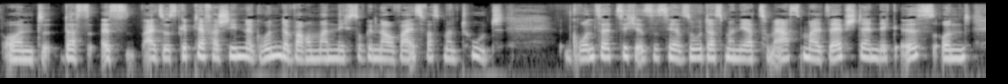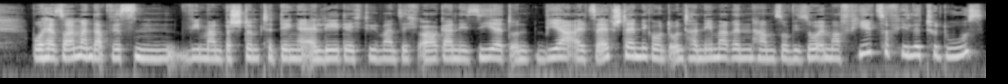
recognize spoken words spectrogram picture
und das ist, also es gibt ja verschiedene Gründe, warum man nicht so genau weiß, was man tut. Grundsätzlich ist es ja so, dass man ja zum ersten Mal selbstständig ist und woher soll man da wissen, wie man bestimmte Dinge erledigt, wie man sich organisiert und wir als Selbstständige und Unternehmerinnen haben sowieso immer viel zu viele To-Dos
